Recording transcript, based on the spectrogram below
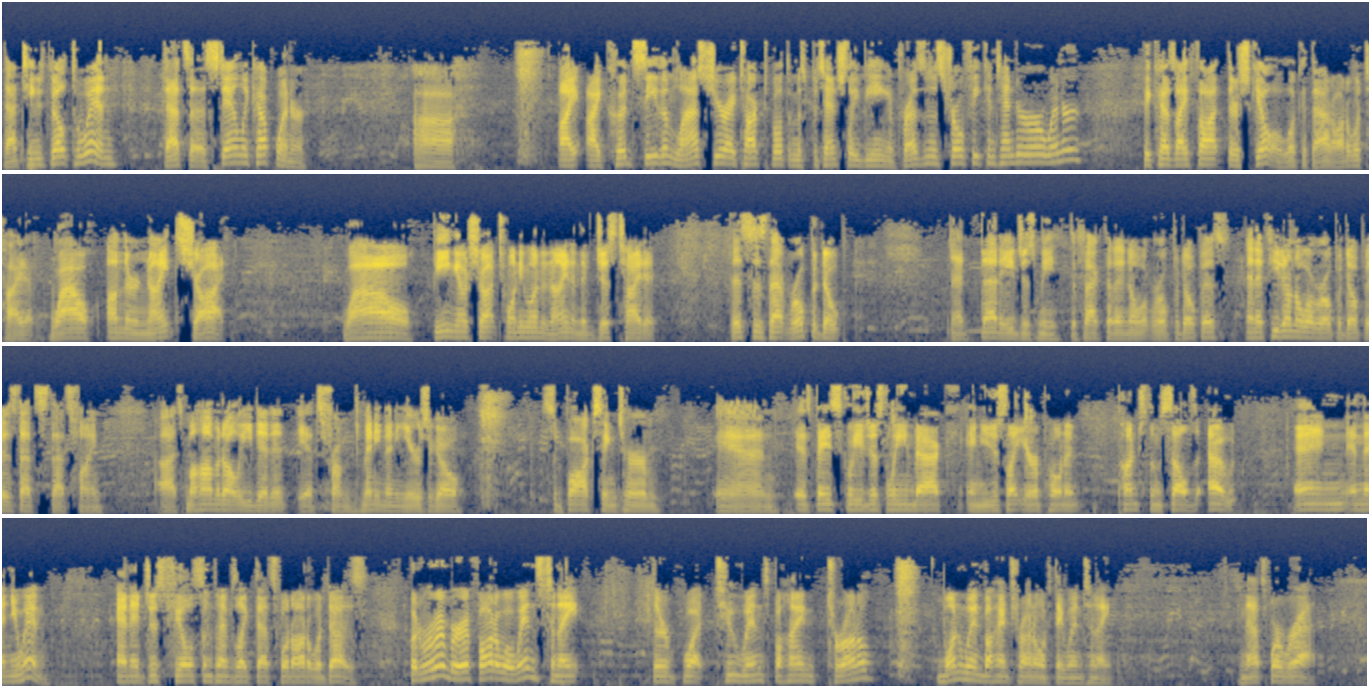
that team's built to win. That's a Stanley Cup winner. Uh, I I could see them last year. I talked about them as potentially being a President's Trophy contender or a winner because I thought their skill. Oh, look at that! Ottawa tied it. Wow, on their ninth shot. Wow, being outshot twenty-one to nine, and they've just tied it. This is that rope a dope. That that ages me. The fact that I know what rope a dope is, and if you don't know what rope a dope is, that's that's fine. Uh, it's Muhammad Ali did it. It's from many, many years ago. It's a boxing term, and it's basically you just lean back and you just let your opponent punch themselves out, and and then you win. And it just feels sometimes like that's what Ottawa does. But remember, if Ottawa wins tonight, they're what two wins behind Toronto, one win behind Toronto if they win tonight, and that's where we're at.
